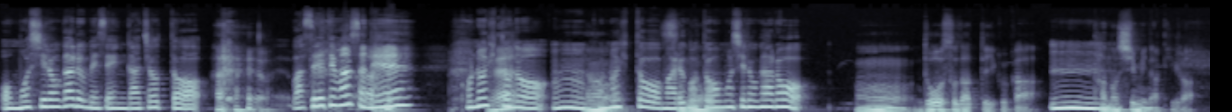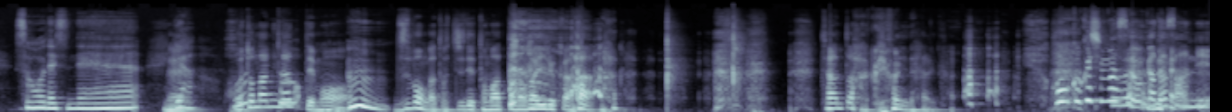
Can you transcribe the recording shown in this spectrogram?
面白がる目線がちょっと忘れてましたね。この人の、うん、うんこの人を丸ごと面白がろうん、どう育っていくかう。うん。楽しみな気が。そうですね。ねいや、大人になっても、うん。ズボンが途中で止まったままいるか、ちゃんと履くようになるか、報告しますよ、岡田さんに。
